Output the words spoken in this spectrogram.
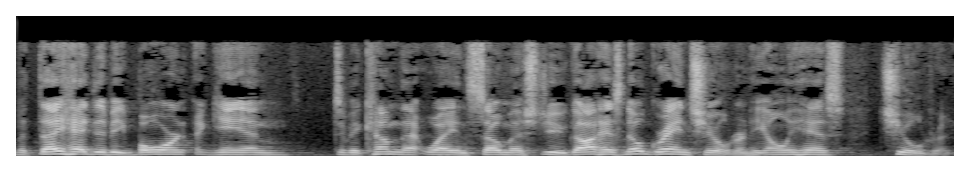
but they had to be born again to become that way, and so must you. God has no grandchildren, He only has children.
